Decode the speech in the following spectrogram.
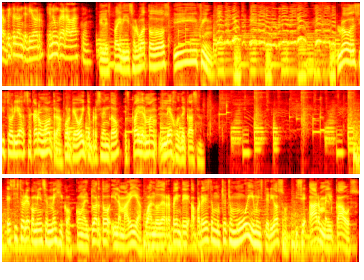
capítulo anterior que nunca grabaste. El Spidey salvó a todos y fin. Luego de esta historia sacaron otra, porque hoy te presento Spider-Man lejos de casa. Esta historia comienza en México, con el tuerto y la María, cuando de repente aparece este muchacho muy misterioso y se arma el caos.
